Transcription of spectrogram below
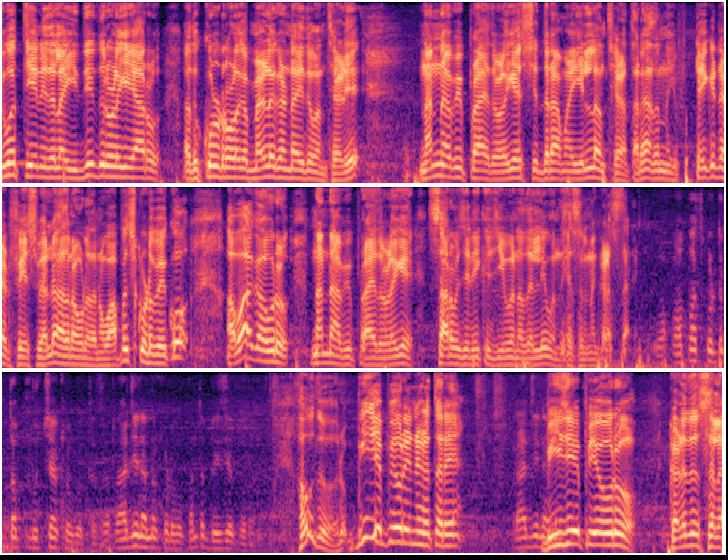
ಇವತ್ತೇನಿದೆಲ್ಲ ಇದ್ದಿದ್ದರೊಳಗೆ ಯಾರು ಅದು ಕುರುಡ್ರೊಳಗೆ ಮೆಳ್ಳಗಂಡ ಇದು ಅಂಥೇಳಿ ನನ್ನ ಅಭಿಪ್ರಾಯದೊಳಗೆ ಸಿದ್ದರಾಮಯ್ಯ ಇಲ್ಲ ಅಂತ ಹೇಳ್ತಾರೆ. ಅದನ್ನು take it at face value ಆದರೆ ಅವರು ಅದನ್ನು ವಾಪಸ್ ಕೊಡಬೇಕು. ಅವಾಗ ಅವರು ನನ್ನ ಅಭಿಪ್ರಾಯದೊಳಗೆ ಸಾರ್ವಜನಿಕ ಜೀವನದಲ್ಲಿ ಒಂದು ಹೆಸರನ್ನು ಗಳಿಸ್ತಾರೆ. ವಾಪಸ್ ಕೊಟ್ಟರೆ ತಪ್ಪು ಮುಚ್ಚಾಕ ಹೋಗುತ್ತೆ ಸರ್. ರಾಜೀನಾಮೆ ಕೊಡ್ಬೇಕು ಅಂತ ಬಿ ಜೆ ಪಿ ಅವರು ಹೌದು ಬಿ ಜೆ ಪಿಯವರು ಏನು ಹೇಳ್ತಾರೆ? ಬಿ ಜೆ ಪಿಯವರು ಕಳೆದ ಸಲ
